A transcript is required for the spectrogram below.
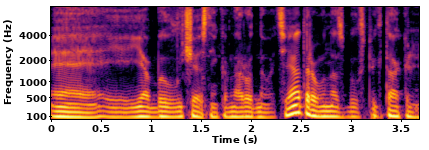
Э, я был участником Народного театра, у нас был спектакль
